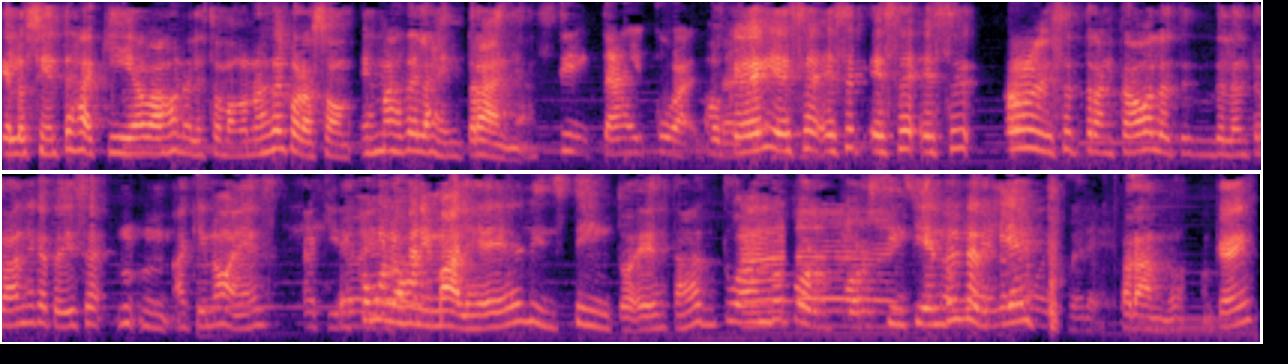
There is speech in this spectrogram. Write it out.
que lo sientes aquí abajo en el estómago, no es del corazón, es más de las entrañas. Sí, tal cual. Ok, ese, ese, ese, ese, ese trancado de la entraña que te dice, mm, mm, aquí no es. es como los animales, es el instinto, estás actuando por, por sintiendo energía y parando, ¿ok?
